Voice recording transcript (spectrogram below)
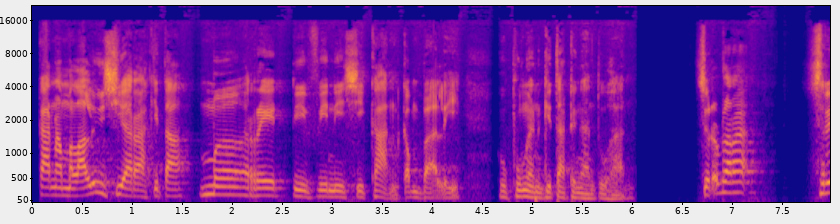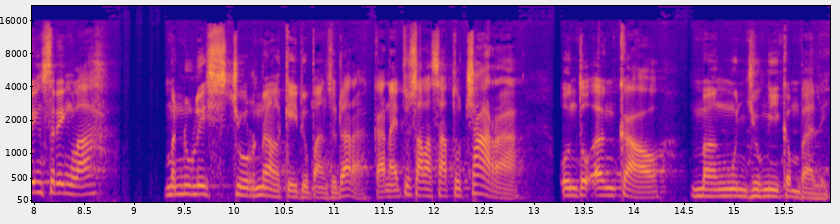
karena melalui ziarah kita meredefinisikan kembali hubungan kita dengan Tuhan. Saudara-saudara, sering-seringlah menulis jurnal kehidupan saudara, karena itu salah satu cara untuk engkau mengunjungi kembali.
